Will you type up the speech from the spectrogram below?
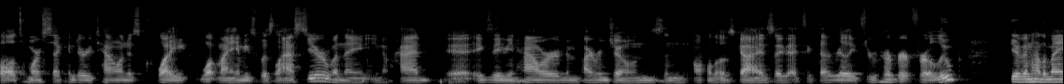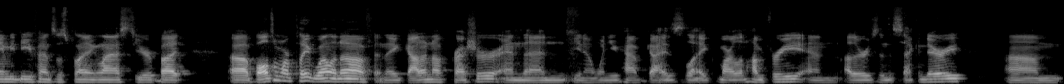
Baltimore secondary talent is quite what Miami's was last year when they, you know, had uh, Xavier Howard and Byron Jones and all those guys. I, I think that really threw Herbert for a loop, given how the Miami defense was playing last year. But uh, Baltimore played well enough and they got enough pressure. And then, you know, when you have guys like Marlon Humphrey and others in the secondary, um,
